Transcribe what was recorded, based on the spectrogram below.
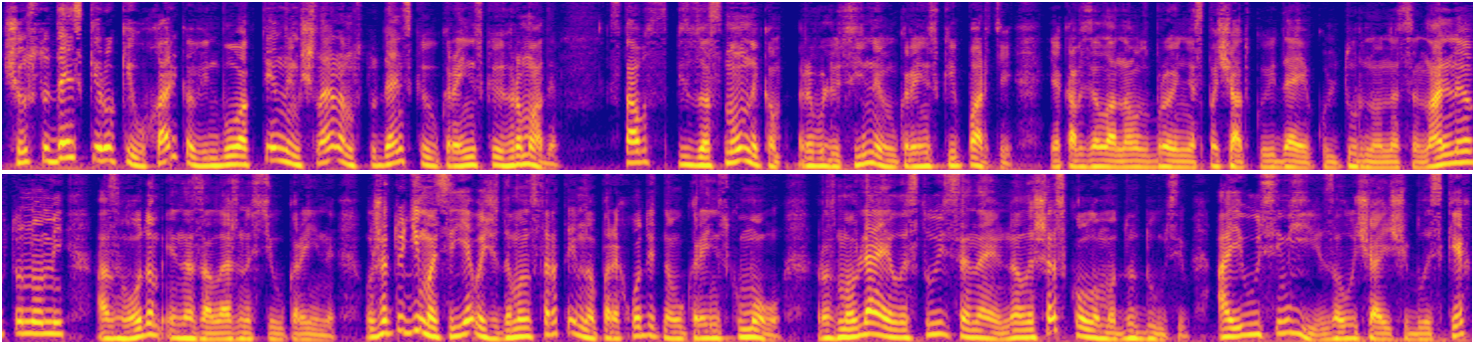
Ще у студентські роки у Харкові він був активним членом студентської української громади. Став співзасновником революційної української партії, яка взяла на озброєння спочатку ідеї культурно-національної автономії, а згодом і незалежності України. Уже тоді Масієвич демонстративно переходить на українську мову, розмовляє і листується нею не лише з колом однодумців, а й у сім'ї, залучаючи близьких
